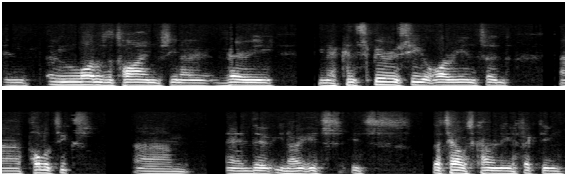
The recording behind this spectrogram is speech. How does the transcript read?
and, and, a lot of the times you know very you know conspiracy oriented uh, politics um, and you know it's it's that's how it's currently affecting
